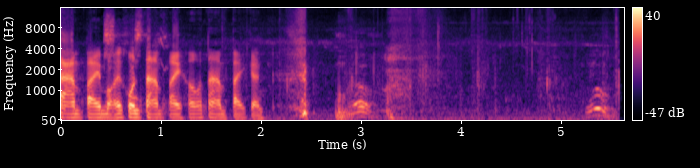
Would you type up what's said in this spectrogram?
ตามไปบอกให้คนตามไปเขาก็ตามไปกันโอ้ยน้องนี่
